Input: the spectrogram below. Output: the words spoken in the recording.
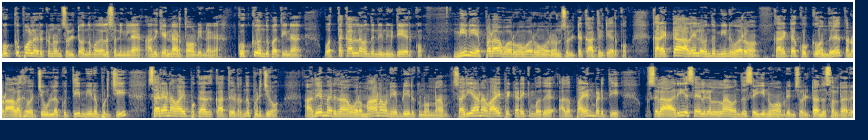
கொக்கு போல் இருக்கணும்னு சொல்லிட்டு வந்து முதல்ல சொன்னீங்களே அதுக்கு என்ன அர்த்தம் அப்படின்றாங்க. கொக்கு வந்து பார்த்திங்கன்னா ஒத்த காலில் வந்து நின்றுக்கிட்டே இருக்கும். மீன் எப்படா வரும் வரும் வரும்னு சொல்லிட்டு காத்துக்கிட்டே இருக்கும். கரெக்டாக அலையில் வந்து மீன் வரும். கரெக்டாக கொக்கு வந்து தன்னோட அழகை வச்சு உள்ளே குத்தி மீனை பிடிச்சி சரியான வாய்ப்புக்காக காத்துக்கிட்டு இருந்து பிடிச்சிடும் அதே மாதிரி தான் ஒரு மாணவன் எப்படி இருக்கணும்னா சரியான வாய்ப்பு கிடைக்கும்போது அதை பயன்படுத்தி சில அரிய செயல்கள்லாம் வந்து செய்யணும் அப்படின்னு சொல்லிட்டு வந்து சொல்கிறாரு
